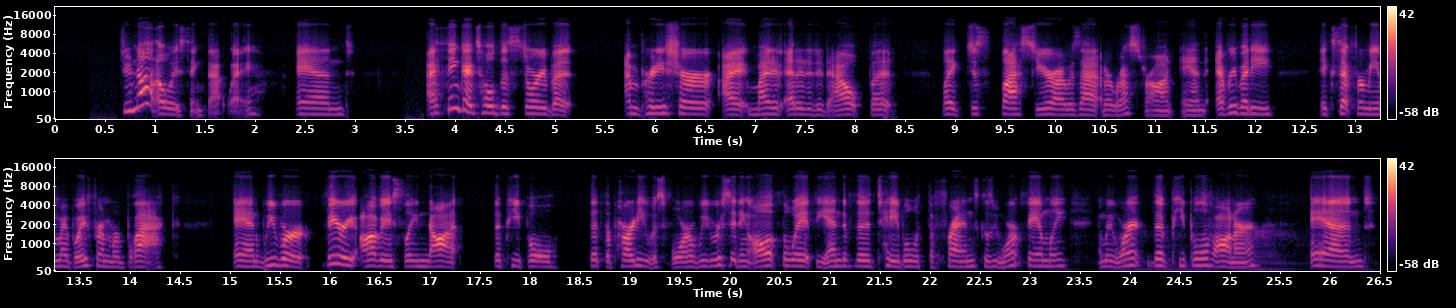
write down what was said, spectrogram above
do not always think that way. And I think I told this story, but I'm pretty sure I might have edited it out. But like just last year, I was at a restaurant and everybody except for me and my boyfriend were black. And we were very obviously not the people that the party was for. We were sitting all the way at the end of the table with the friends because we weren't family and we weren't the people of honor. And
